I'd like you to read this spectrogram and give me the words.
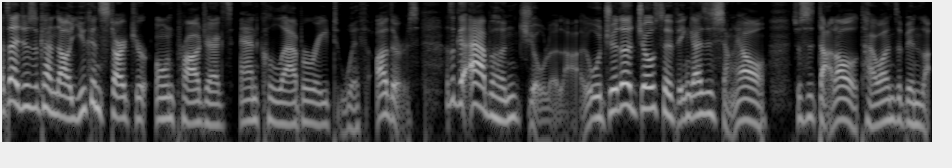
那再就是看到 you can start your own projects and collaborate with others。那这个 app 很久了啦，我觉得 Joseph 应该是想要就是打到台湾这边来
